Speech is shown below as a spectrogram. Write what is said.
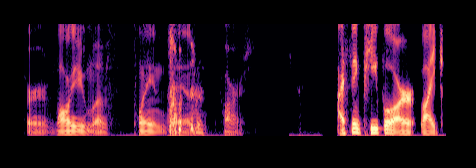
for volume of planes and cars. I think people are like,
